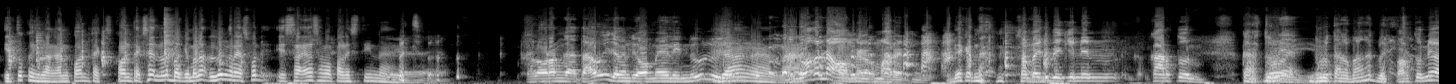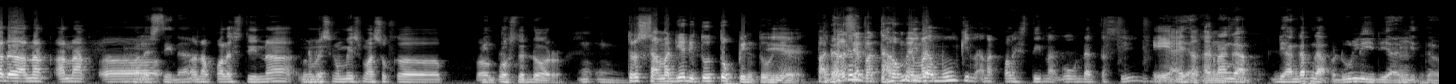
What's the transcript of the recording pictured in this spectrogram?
Itu kehilangan konteks. Konteksnya adalah bagaimana lu ngerespon Israel sama Palestina. Iya. Kalau orang nggak tahu ya jangan diomelin dulu. ya. Jangan. Nah, gua kena omel kemarin. dia kena. Sampai dibikinin kartun. Kartunnya Oh, iya. brutal banget, Bang. Kartunnya ada anak-anak eh, Palestina. anak Palestina ngemis-ngemis masuk ke. Close the door. Mm-mm. Terus sama dia ditutup pintunya. Iya. Padahal kan siapa tahu Tidak memang mungkin anak Palestina gua undang ke sini. Iya, Iya, itu kan. karena nggak dianggap nggak peduli dia Hmm. gitu.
